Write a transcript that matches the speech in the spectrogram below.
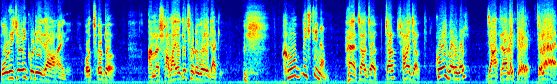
পরিচয় করিয়ে দেওয়া হয়নি। ও ছোট। আমরা সবাই ওকে ছোট বলেই ডাকি। খুব মিষ্টি নাম। হ্যাঁ চল চল চল সবাই চল। কই বড় ভাই? যাত্রা দেখতে চলে আয়।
